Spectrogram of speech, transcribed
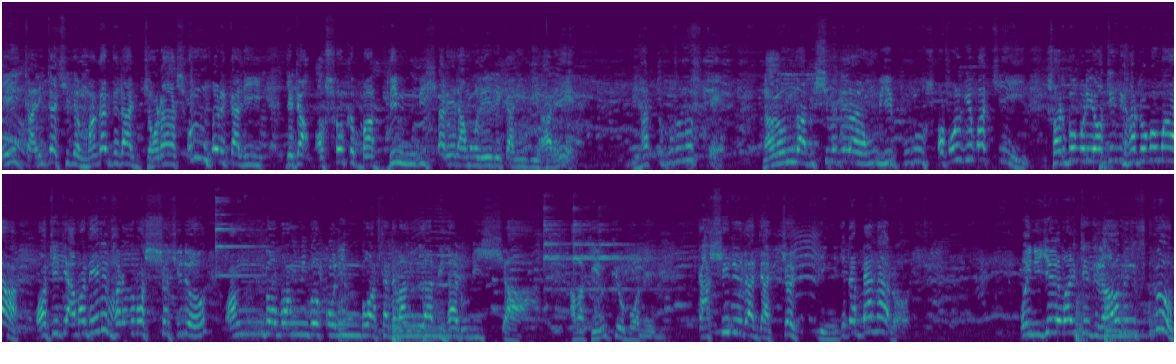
এই কালীটা ছিল মাগাধরা জড়া সুন্দর কালী যেটা অশোক বা বিম্বিসারের আমলের কালী বিহারে। বিহার তো পুরনো নালন্দা বিশ্ববিদ্যালয় অম্ভি পুরুষ সকলকে পাচ্ছি। সর্বোপরি অতীত ঘাটকমা অতীতে আমাদের ভারতবর্ষ ছিল অঙ্গবঙ্গ কলিঙ্গ, অর্থাৎ বাংলা, বিহার, উড়িষ্যা। আবার কেউ কেউ বলেন, কাশীর রাজা চৈচিং যেটা বেনারস। ওই নিজের বাড়িতে রাম স্কুপ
